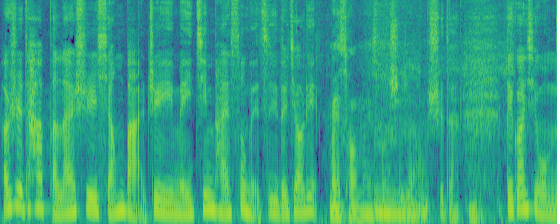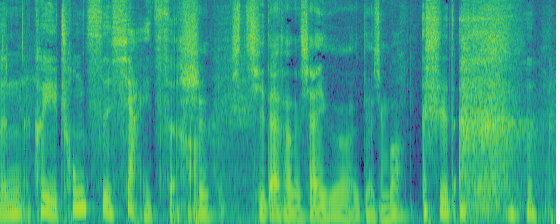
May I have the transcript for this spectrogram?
而是她本来是想把这一枚金牌送给自己的教练。没错，没错，是这样、嗯。是的，没关系，我们可以冲刺下一次哈。是，期待他的下一个表情包。是的。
